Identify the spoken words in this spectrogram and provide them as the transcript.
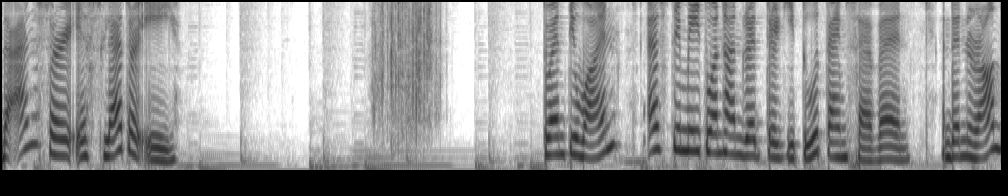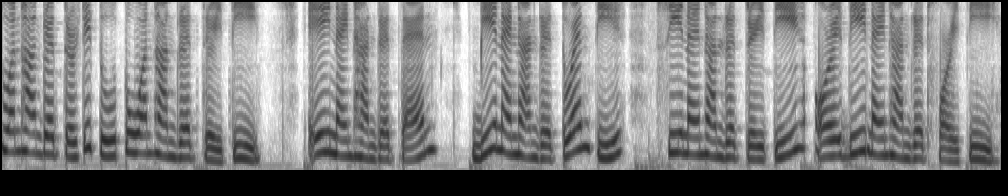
The answer is letter A. 21. Estimate 132 times 7. And then round 132 to 130. A. 910. B. 920. C. 930. Or D. 940.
